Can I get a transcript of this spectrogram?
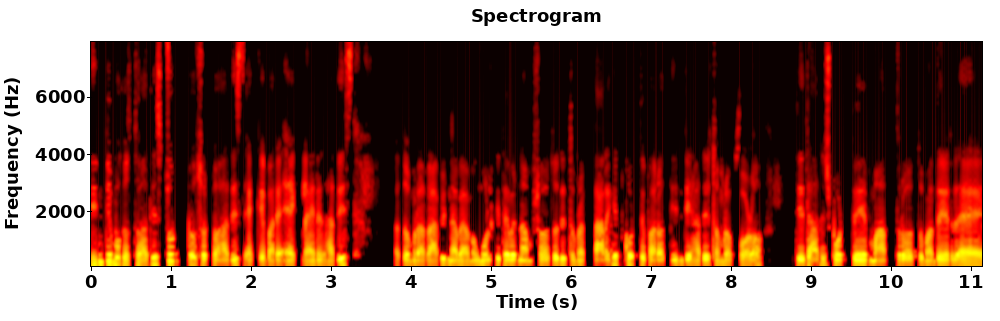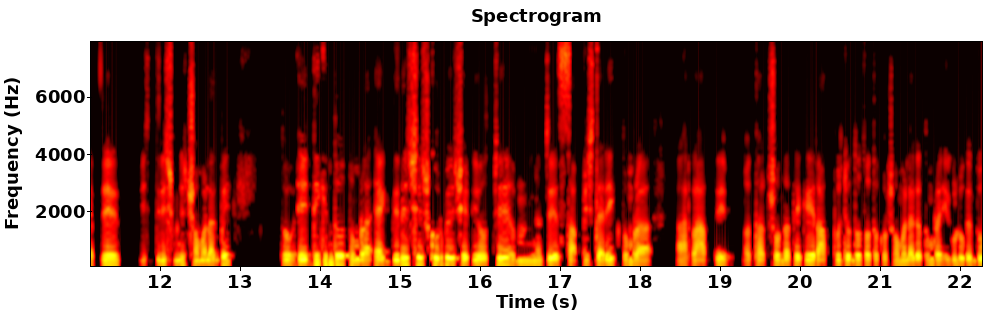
তিনটি মুখস্থ হাদিস, ছোট্ট ছোট্ট হাদিস, একেবারে এক লাইনের হাদিস। তোমরা রাবির নাম এবং মূল কিতাবের নাম সহ যদি তোমরা টার্গেট করতে পারো, তিনটি হাদিস তোমরা পড়ো। তিনটি হাদিস পড়তে মাত্র তোমাদের যে বিশ ত্রিশ মিনিট সময় লাগবে। তো এটি কিন্তু তোমরা একদিনে শেষ করবে, সেটি হচ্ছে যে ছাব্বিশ তারিখ তোমরা রাতে, অর্থাৎ সন্ধ্যা থেকে রাত পর্যন্ত যতক্ষণ সময় লাগে তোমরা এগুলো কিন্তু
